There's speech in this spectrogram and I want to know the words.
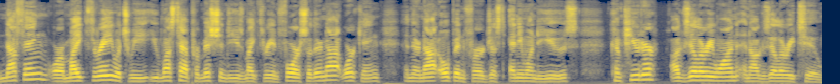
nothing or mic 3 which we you must have permission to use mic 3 and 4 so they're not working and they're not open for just anyone to use computer auxiliary 1 and auxiliary 2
